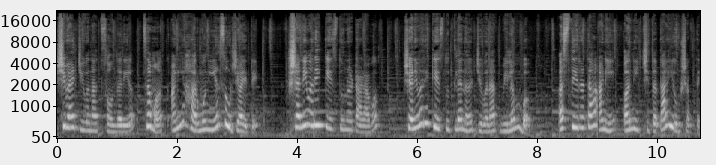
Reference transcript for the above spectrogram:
शिवाय जीवनात सौंदर्य चमक आणि हार्मोनियस ऊर्जा येते. शनिवारी केस धुणं टाळावं. शनिवारी केस धुतल्यानं जीवनात विलंब अस्थिरता आणि अनिश्चितता येऊ शकते.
